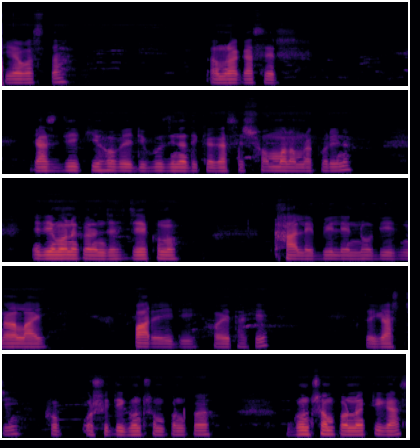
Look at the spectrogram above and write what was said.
কি অবস্থা। আমরা গাছের গাছ দিয়ে কি হবে এটি বুঝি না দিকে গাছের সম্মান আমরা করি না। এই যে মনে করেন যে যে কোনো খালে, বিলে, নদীর নালায় পারে এটি হয়ে থাকে। তো এই গাছটি খুব ওষুধি গুণসম্পন্ন গুণসম্পন্ন একটি গাছ।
